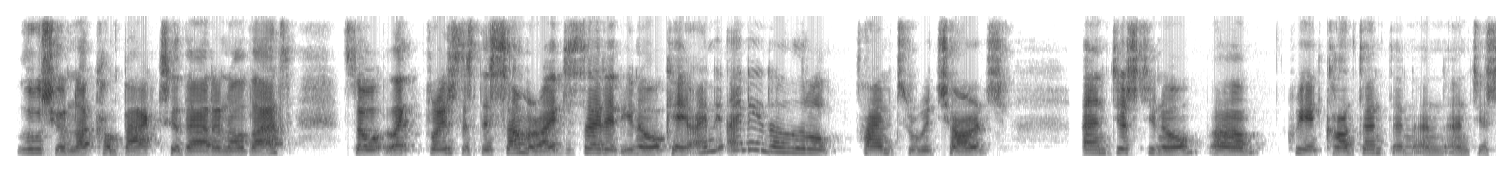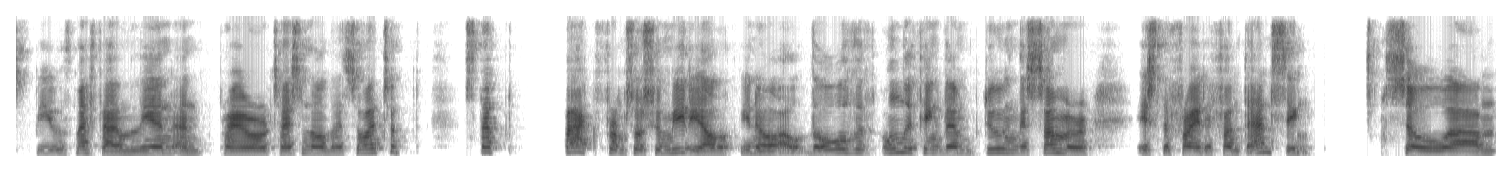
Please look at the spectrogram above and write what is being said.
lose you and not come back to that and all that. So like for instance this summer i decided you know okay i, I need a little time to recharge and just you know um, create content and, and and just be with my family and and prioritize and all that so i took stepped back from social media you know the, all the only thing i'm doing this summer is the friday fun dancing so um,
